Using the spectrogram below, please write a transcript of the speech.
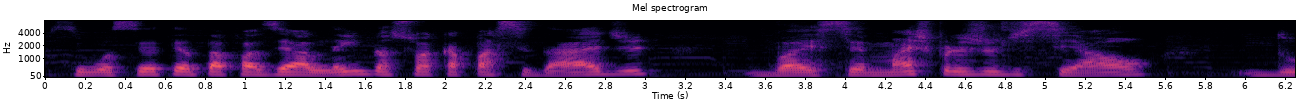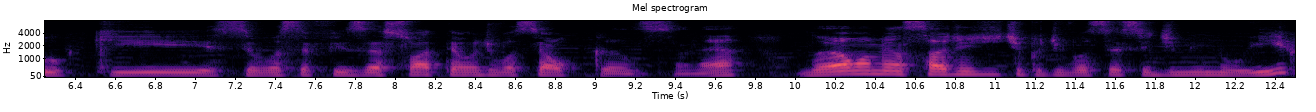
se você tentar fazer além da sua capacidade, vai ser mais prejudicial do que se você fizer só até onde você alcança, né? Não é uma mensagem de tipo de você se diminuir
